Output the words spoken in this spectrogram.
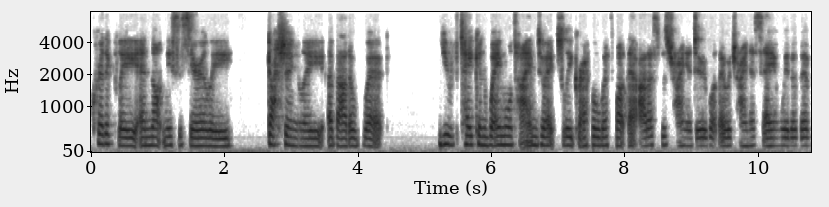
critically and not necessarily gushingly about a work, you've taken way more time to actually grapple with what that artist was trying to do, what they were trying to say, and whether they've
